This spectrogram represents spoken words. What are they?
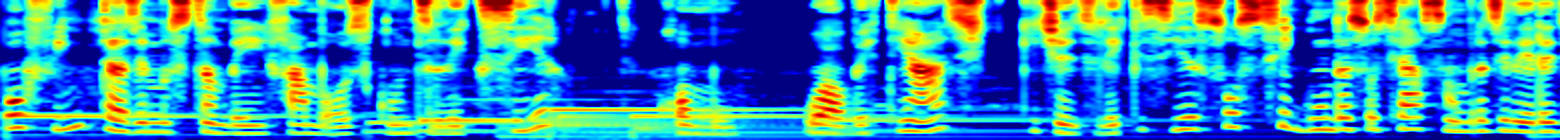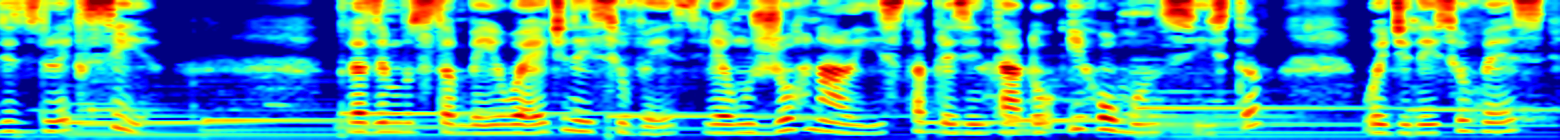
Por fim, trazemos também famosos com dislexia, como o Albert Einstein, que tinha dislexia, sou segundo a Associação Brasileira de Dislexia. Trazemos também o Ednei Silvestre, ele é um jornalista, apresentador e romancista. O Ednei Silvestre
